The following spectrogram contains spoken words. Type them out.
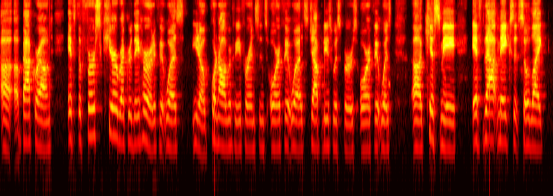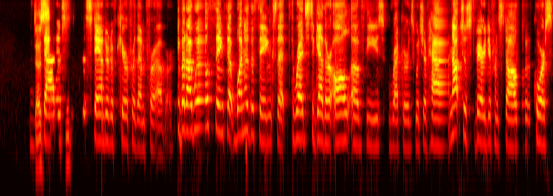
uh, uh, background. If the first Cure record they heard, if it was you know pornography, for instance, or if it was Japanese Whispers, or if it was uh, Kiss Me, if that makes it so like Does that is the standard of cure for them forever. But I will think that one of the things that threads together all of these records, which have had not just very different styles, but of course,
